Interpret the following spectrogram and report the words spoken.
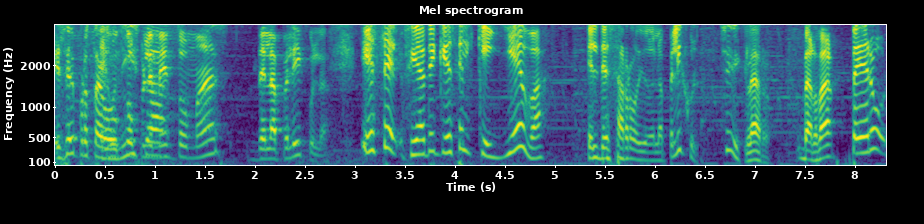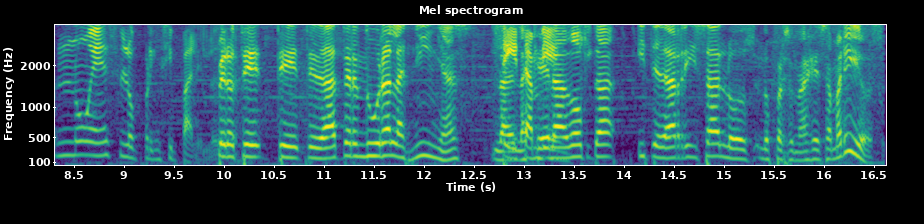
Es el Es un protagonista. complemento más de la película. Es el, fíjate que es el que lleva el desarrollo de la película, Sí, claro. ¿Verdad? Pero no es lo principal. lo- Pero te, te, te da ternura las niñas, la, Sí, la que él adopta, y te da risa los, los personajes amarillos.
